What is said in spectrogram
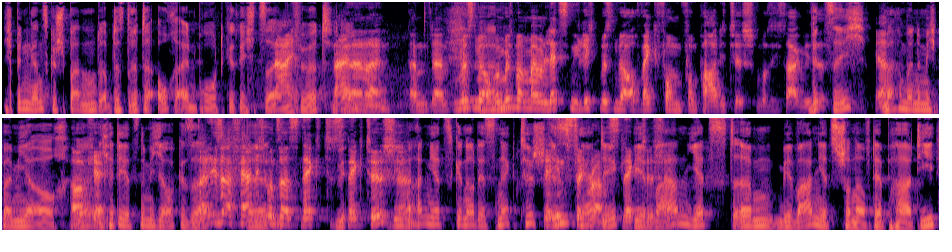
Ich bin ganz gespannt, ob das dritte auch ein Brotgericht sein Nein, wird. nein, Ja. nein, nein. Dann, dann müssen wir auch, wir Ähm, müssen bei meinem letzten Gericht müssen wir auch weg vom vom Partytisch, muss ich sagen. Witzig, Ja. machen wir nämlich bei mir auch. Okay. Ja, ich hätte jetzt nämlich auch gesagt. Dann ist er fertig, äh, unser Snack Snacktisch. Wir ja? waren jetzt genau der Snacktisch Der ist Instagram fertig. Snacktisch, wir waren jetzt, ähm, wir waren jetzt schon auf der Party.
